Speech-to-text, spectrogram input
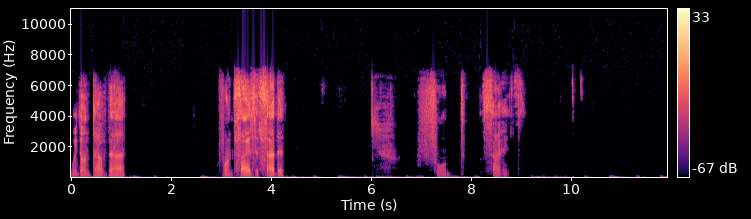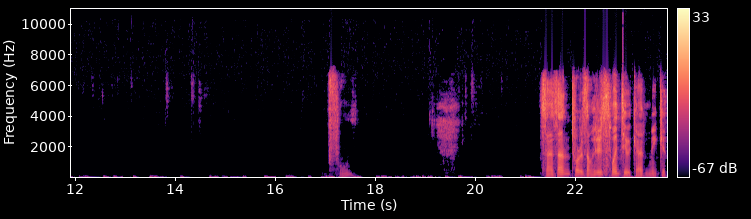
we don't have that font size. is added. Font size. Font size. And for example, here is 20. We can make it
